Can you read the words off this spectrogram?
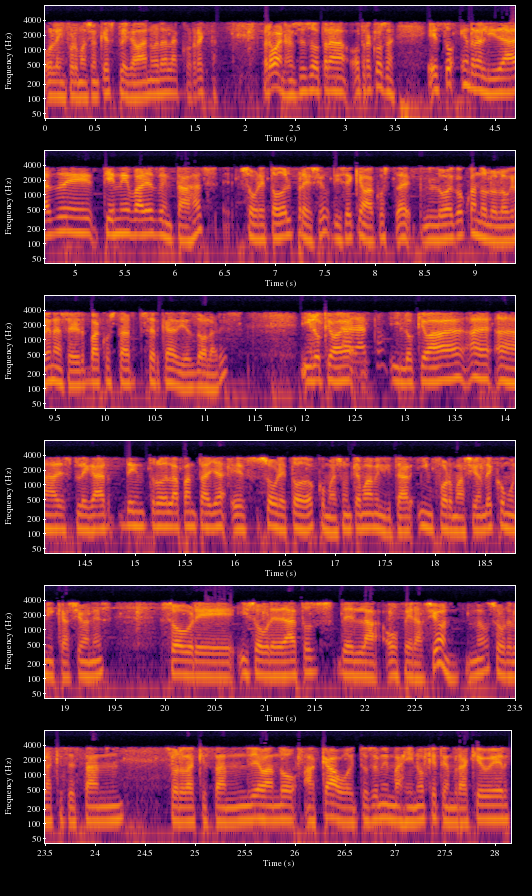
o la información que desplegaba no era la correcta. Pero bueno, eso es otra otra cosa. Esto en realidad eh, tiene varias ventajas, sobre todo el precio. Dice que va a costar luego cuando lo logren hacer va a costar cerca de 10 dólares. Y lo que va Barato. y lo que va a, a desplegar dentro de la pantalla es sobre todo, como es un tema militar, información de comunicaciones sobre y sobre datos de la operación, ¿no? Sobre la que se están sobre la que están llevando a cabo. Entonces me imagino que tendrá que ver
